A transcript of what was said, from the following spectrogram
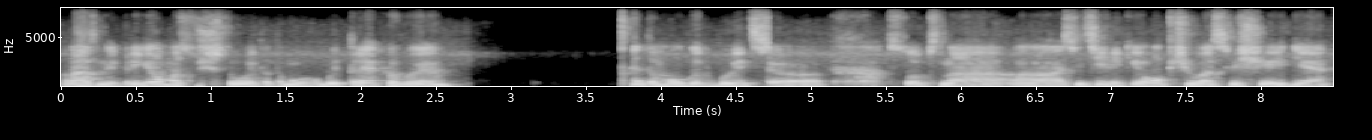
разные приемы существуют, это могут быть трековые, это могут быть, э, собственно, светильники общего освещения,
